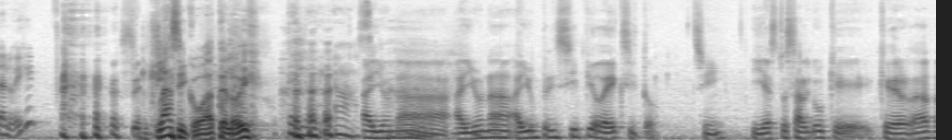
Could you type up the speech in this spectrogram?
¿Te lo dije? El clásico, ¿ah? te lo dije. Ah, hay, una, hay, una, hay un principio de éxito, ¿sí? Y esto es algo que, que de verdad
